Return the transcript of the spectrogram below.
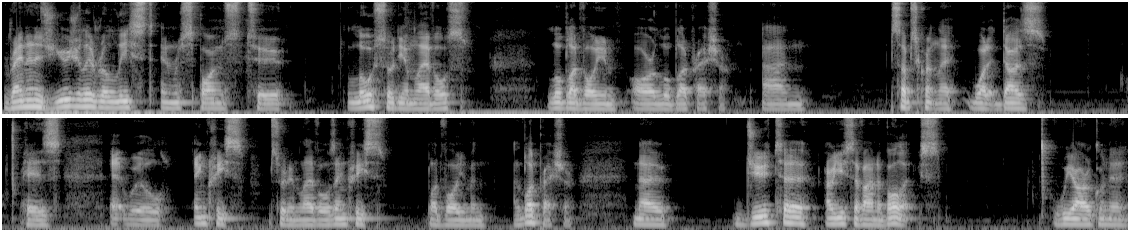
renin is usually released in response to low sodium levels low blood volume or low blood pressure. And subsequently, what it does is it will increase sodium levels, increase blood volume and, and blood pressure. Now, due to our use of anabolics, we are going to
